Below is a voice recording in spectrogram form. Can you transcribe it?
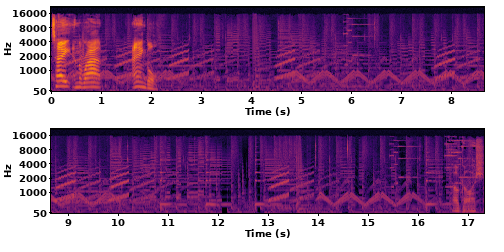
Rotate in the right angle. Oh gosh.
